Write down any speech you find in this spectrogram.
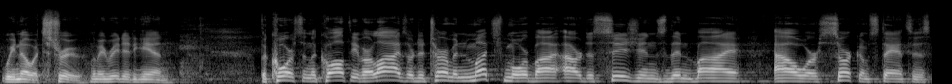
we know it's true. Let me read it again. The course and the quality of our lives are determined much more by our decisions than by our circumstances.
